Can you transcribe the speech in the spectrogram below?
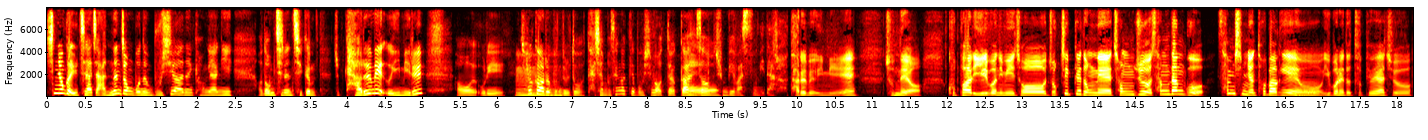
신념과 일치하지 않는 정보는 무시하는 경향이 어, 넘치는 지금 좀 다름의 의미를 어, 우리 음. 철가루 분들도 다시 한번 생각해 보시면 어떨까 해서 어. 준비해 봤습니다. 다름의 의미. 좋네요. 9821번 님이 저 쪽집게 동네 청주 상당구 30년 토박이에요. 음. 이번에도 투표해야죠.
